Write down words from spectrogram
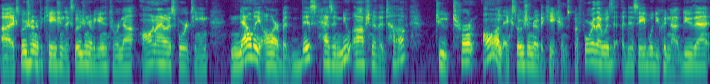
uh, exposure notifications. Exposure notifications were not on iOS 14. Now they are, but this has a new option at the top to turn on exposure notifications. Before that was disabled, you could not do that.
